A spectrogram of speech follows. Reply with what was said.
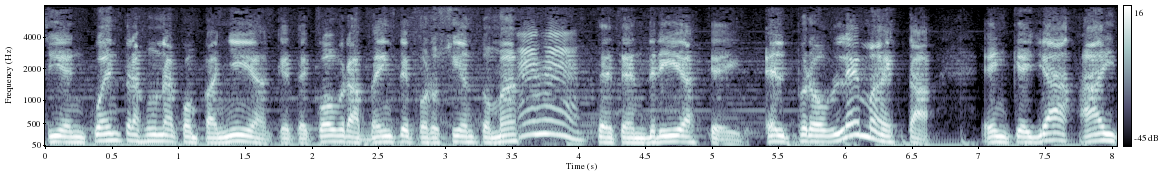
si encuentras una compañía que te cobra 20% más, te tendrías que ir. El problema está en que ya hay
